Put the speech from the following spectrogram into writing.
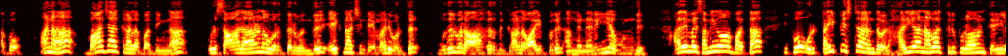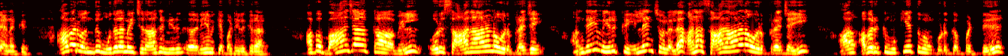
அப்போ ஆனால் பாஜகவில் பார்த்தீங்கன்னா ஒரு சாதாரண ஒருத்தர் வந்து ஏக்நாத் ஷிண்டே மாதிரி ஒருத்தர் முதல்வர் ஆகிறதுக்கான வாய்ப்புகள் அங்க நிறைய உண்டு. அதே மாதிரி சமீபமா பார்த்தா இப்போ ஒரு டைபிஸ்டா இருந்தவர் ஹரியானாவா திருப்புராவான்னு தெரியல எனக்கு. அவர் வந்து முதலமைச்சராக நிரு- நியமிக்கப்பட்டிருக்கிறார். அப்போ பாஜகவில் ஒரு சாதாரண ஒரு பிரஜை அங்கேயும் இருக்கு இல்லைன்னு சொல்லல. ஆனா சாதாரண ஒரு பிரஜை அவருக்கு முக்கியத்துவம் கொடுக்கப்பட்டு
